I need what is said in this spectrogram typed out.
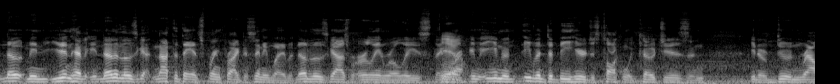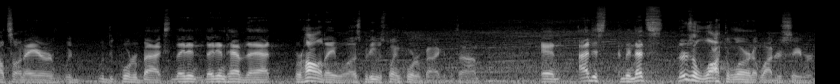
No, I mean, you didn't have none of those guys. Not that they had spring practice anyway, but none of those guys were early enrollees. They Yeah. mean, even even to be here just talking with coaches and you know doing routes on air with, with the quarterbacks. They didn't they didn't have that. Or Holiday was, but he was playing quarterback at the time. And I just, I mean, that's there's a lot to learn at wide receiver,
